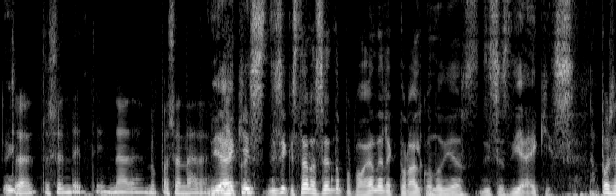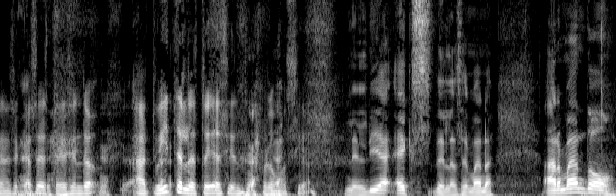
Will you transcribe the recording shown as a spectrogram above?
trascendente, nada, no pasa nada. Día X, dice que están haciendo propaganda electoral cuando dices día X. pues en ese caso estoy haciendo, a Twitter le estoy haciendo promoción. El día X de la semana. Armando,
